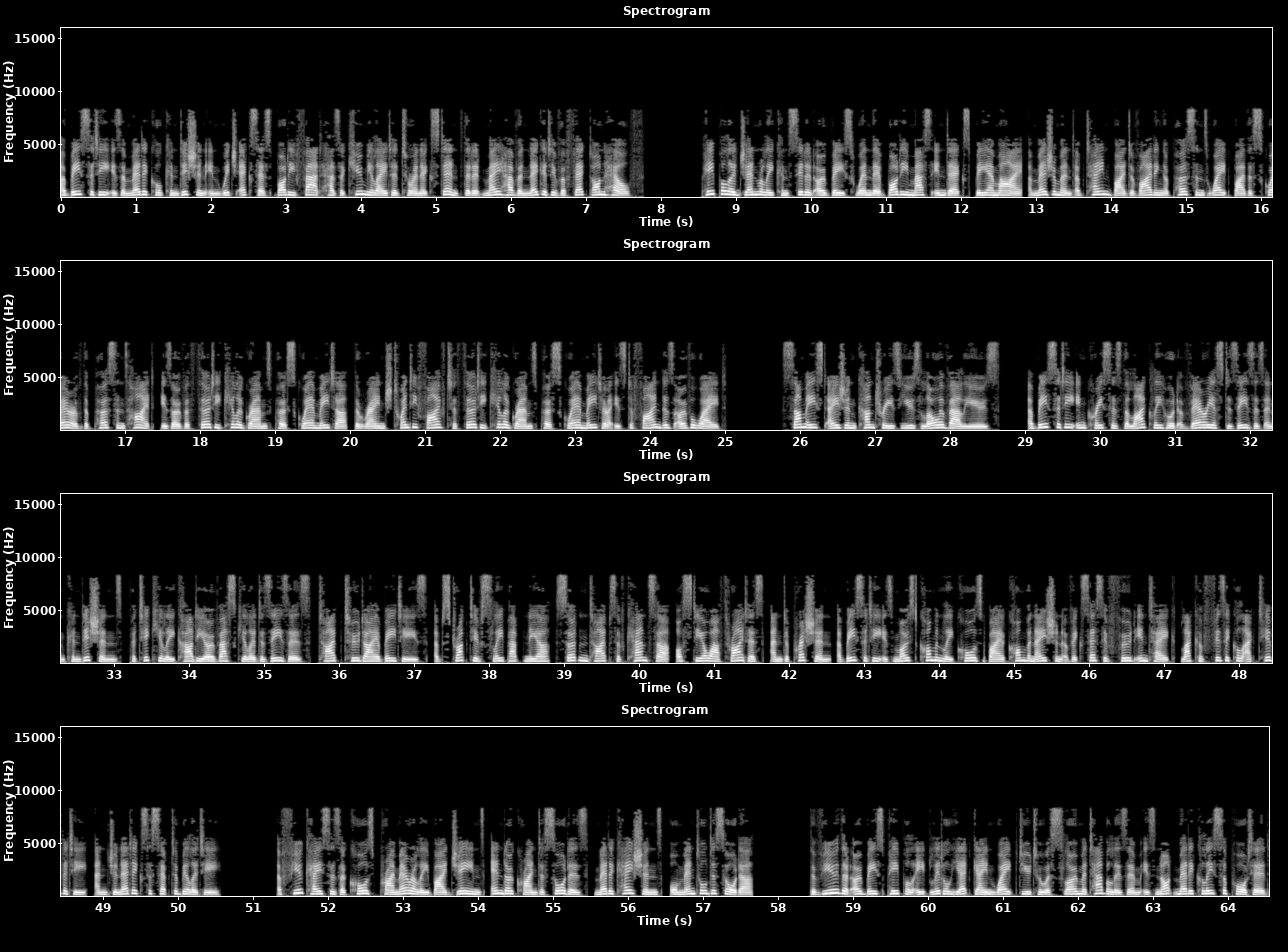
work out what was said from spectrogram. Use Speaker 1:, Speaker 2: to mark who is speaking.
Speaker 1: Obesity is a medical condition in which excess body fat has accumulated to an extent that it may have a negative effect on health. People are generally considered obese when their body mass index BMI, a measurement obtained by dividing a person's weight by the square of the person's height, is over 30 kg per square meter. The range 25 to 30 kg per square meter is defined as overweight. Some East Asian countries use lower values. Obesity increases the likelihood of various diseases and conditions, particularly cardiovascular diseases, type 2 diabetes, obstructive sleep apnea, certain types of cancer, osteoarthritis, and depression. Obesity is most commonly caused by a combination of excessive food intake, lack of physical activity, and genetic susceptibility. A few cases are caused primarily by genes, endocrine disorders, medications, or mental disorder. The view that obese people eat little yet gain weight due to a slow metabolism is not medically supported.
